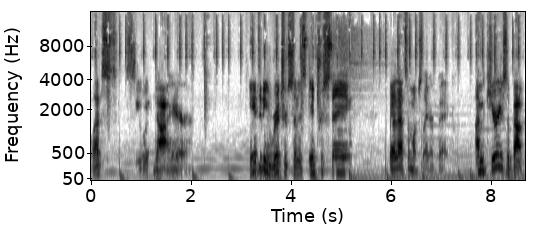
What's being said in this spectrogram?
Let's see what we got here. Anthony Richardson is interesting, but that's a much later pick. I'm curious about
